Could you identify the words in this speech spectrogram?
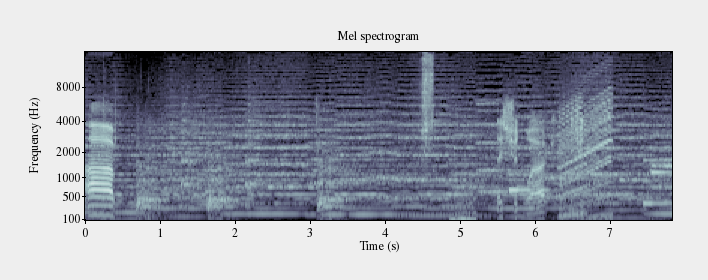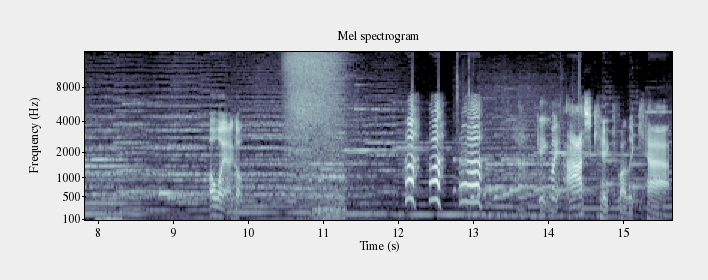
Um, this should work. Should... Oh wait, I got. Ha ha ha! Getting my ass kicked by the cat.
